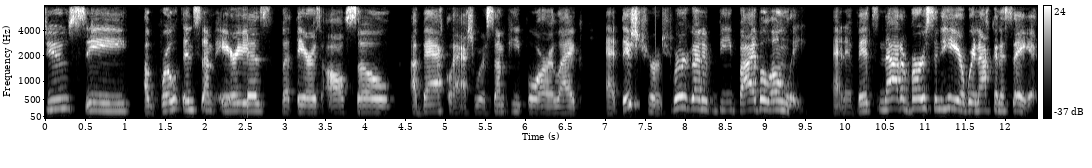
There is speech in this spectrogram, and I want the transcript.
do see a growth in some areas, but there is also a backlash where some people are like, at this church, we're going to be Bible only. And if it's not a verse in here, we're not going to say it.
